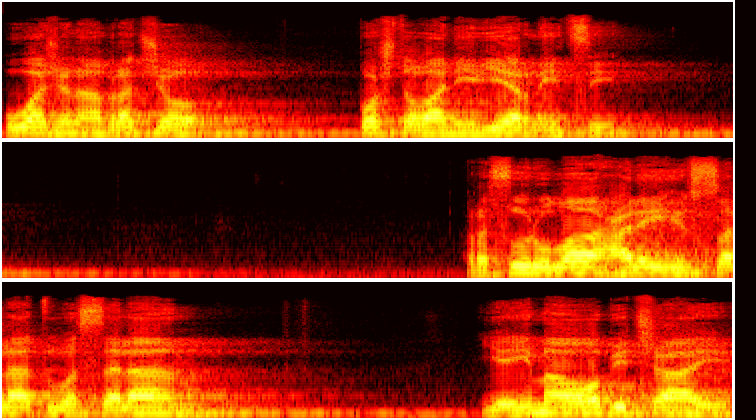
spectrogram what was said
Uvažena braćo, poštovani vjernici, Rasulullah alaihi salatu wasalam je imao običaj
